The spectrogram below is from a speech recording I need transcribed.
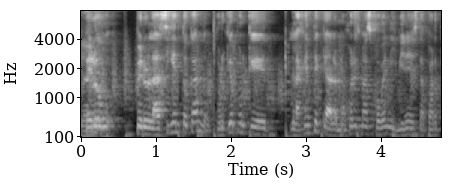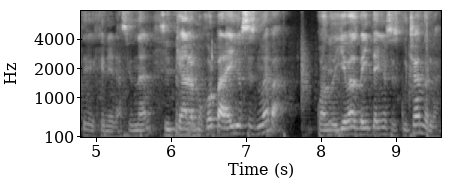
Claro. Pero, pero la siguen tocando. ¿Por qué? Porque la gente que a lo mejor es más joven y viene de esta parte generacional, Sí, que a lo mejor para ellos es nueva. Cuando llevas 20 años escuchándola.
